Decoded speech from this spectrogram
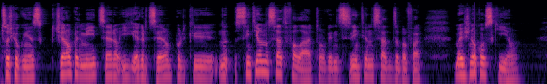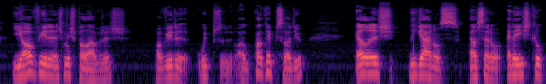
pessoas que eu conheço que chegaram para mim e disseram e agradeceram porque sentiam necessidade de falar, estão a ver, sentiam necessidade de desabafar, mas não conseguiam. E ao ouvir as minhas palavras, ouvir o, qualquer episódio, elas ligaram-se. Elas disseram, era isto que eu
